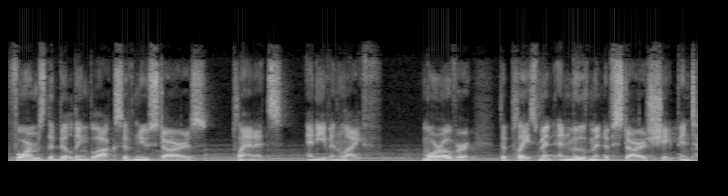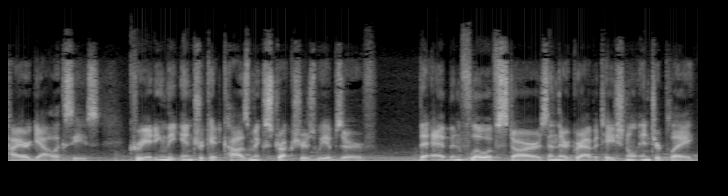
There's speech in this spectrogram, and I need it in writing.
forms the building blocks of new stars, planets, and even life. Moreover, the placement and movement of stars shape entire galaxies, creating the intricate cosmic structures we observe. The ebb and flow of stars and their gravitational interplay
